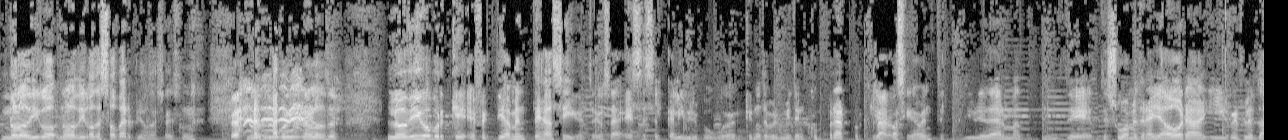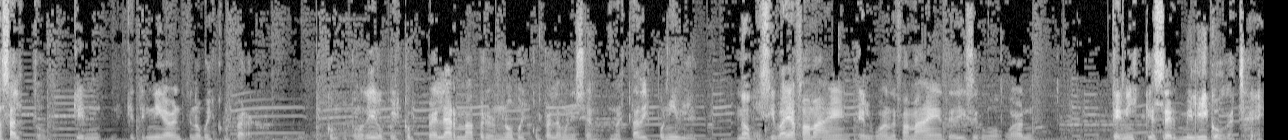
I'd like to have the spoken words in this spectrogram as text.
no lo digo, no lo digo de soberbio. ¿cachai? No lo digo porque no lo. Lo digo porque efectivamente es así, ¿cachai? O sea, ese es el calibre, pues, weón, que no te permiten comprar, porque Claro. es básicamente el calibre de armas de, de subametralladora y rifles de asalto, que, que técnicamente no podéis comprar como te digo, podéis comprar el arma, pero no podéis comprar la munición, no está disponible. No, Y pues, si vaya a Famae, el weón de Famae te dice como, weón, tenéis que ser milico, ¿cachai?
